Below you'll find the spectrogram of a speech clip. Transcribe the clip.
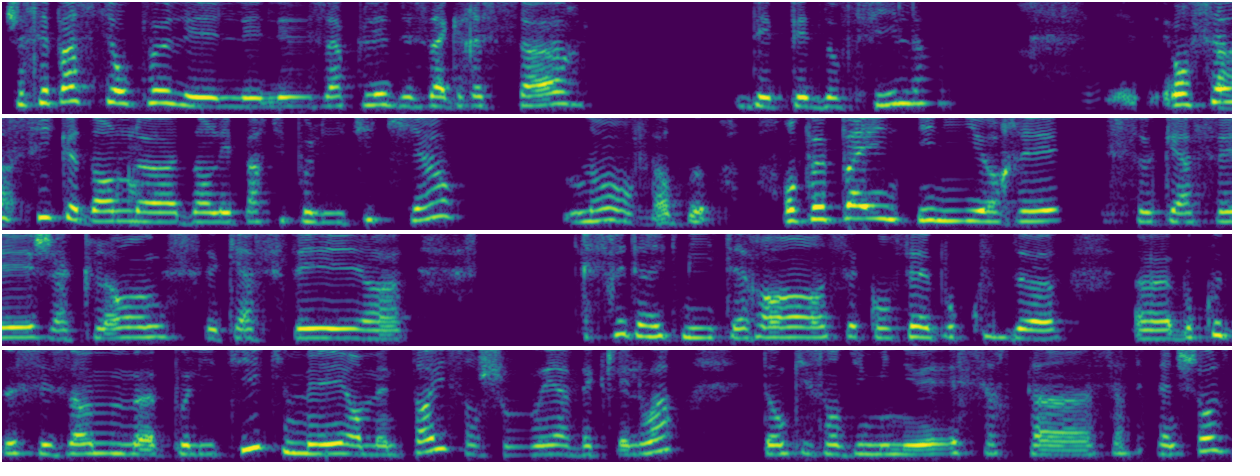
je ne sais pas si on peut les, les, appeler des agresseurs, des pédophiles. On sait aussi que dans, le, dans les partis politiques, il y a, non, enfin, on ne peut pas ignorer ce qu'a fait Jacques Lang, ce qu'a fait euh, Frédéric Mitterrand, ce qu'ont fait beaucoup de, euh, beaucoup de ces hommes politiques, mais en même temps, ils ont joué avec les lois, donc ils ont diminué certaines choses.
